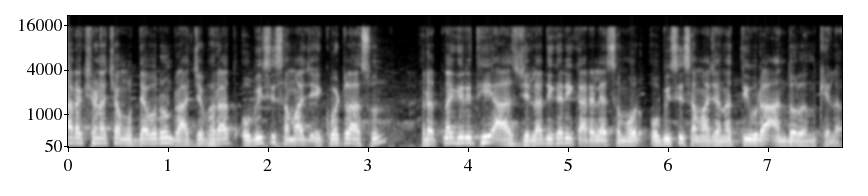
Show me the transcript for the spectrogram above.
आरक्षणाच्या मुद्द्यावरून राज्यभरात ओबीसी समाज एकवटला असून रत्नागिरीतही आज जिल्हाधिकारी कार्यालयासमोर ओबीसी समाजानं तीव्र आंदोलन केलं.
